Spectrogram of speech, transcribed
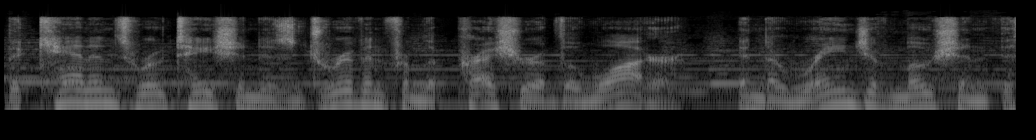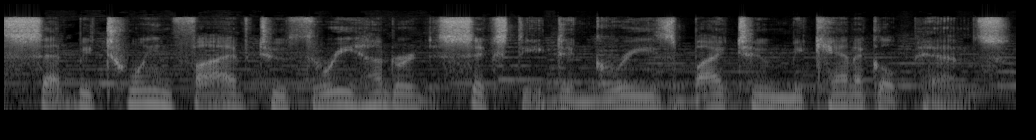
The cannon's rotation is driven from the pressure of the water, and the range of motion is set between 5 to 360 degrees by two mechanical pins.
